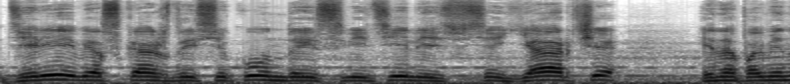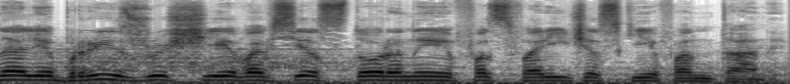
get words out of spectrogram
Деревья с каждой секундой светились все ярче и напоминали брызжущие во все стороны фосфорические фонтаны.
